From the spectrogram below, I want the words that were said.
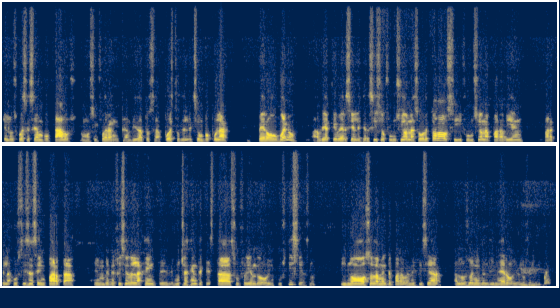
que los jueces sean votados como si fueran candidatos a puestos de elección popular. Pero bueno, habría que ver si el ejercicio funciona, sobre todo si funciona para bien, para que la justicia se imparta en beneficio de la gente, de mucha gente que está sufriendo injusticias, ¿no? Y no solamente para beneficiar a los dueños del dinero y a los delincuentes.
